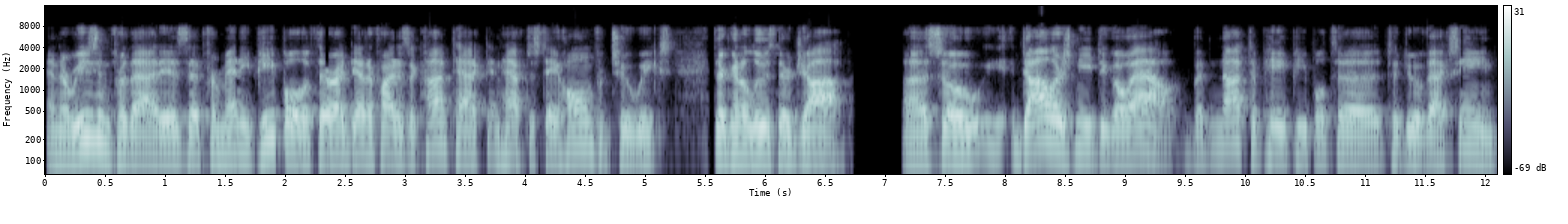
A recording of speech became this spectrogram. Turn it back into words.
And the reason for that is that for many people, if they're identified as a contact and have to stay home for two weeks, they're going to lose their job. Uh, so dollars need to go out, but not to pay people to to do a vaccine.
